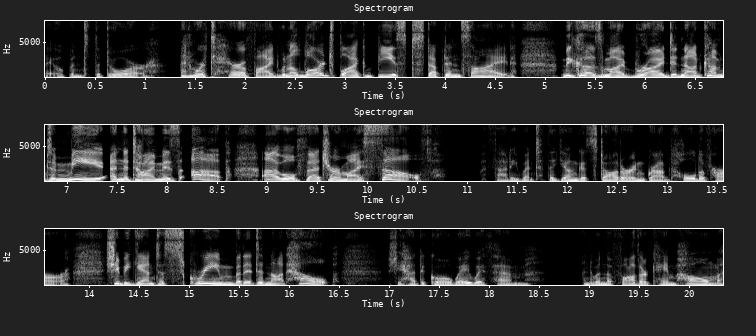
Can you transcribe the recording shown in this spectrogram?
They opened the door and were terrified when a large black beast stepped inside. Because my bride did not come to me and the time is up, I will fetch her myself. With that, he went to the youngest daughter and grabbed hold of her. She began to scream, but it did not help. She had to go away with him. And when the father came home,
